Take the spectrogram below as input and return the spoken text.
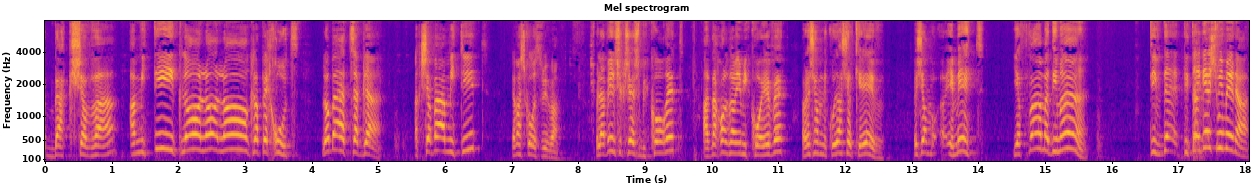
בהקשבה אמיתית, לא, לא, לא כלפי חוץ, לא בהצגה, הקשבה אמיתית למה שקורה סביבם. ולהבין שכשיש ביקורת, אז נכון גם אם היא כואבת, אבל יש שם נקודה של כאב, יש שם אמת, יפה, מדהימה. תבד... תתרגש ממנה,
